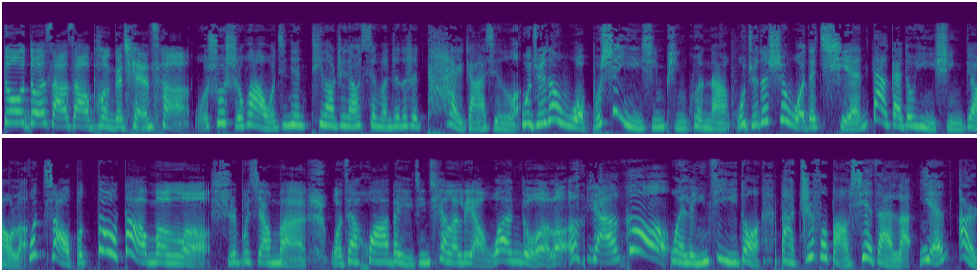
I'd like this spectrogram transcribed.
多多少少捧个钱场。我说实话，我今天听到这条新闻真的是太扎心了。我觉得我不是隐形贫困呐，我觉得是我的钱大概都隐形掉了，我找不到他们了。实不相瞒，我在花呗已经欠了两万多了。然后我灵机一动，把支付宝卸载了，掩耳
